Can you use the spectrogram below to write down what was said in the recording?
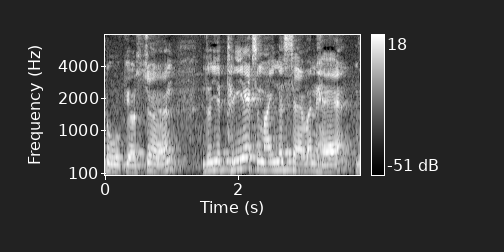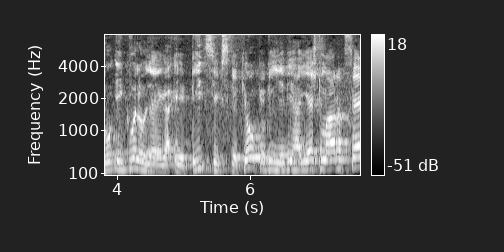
टू क्वेश्चन जो ये थ्री एक्स माइनस सेवन है, वो इक्वल हो जाएगा एटी सिक्स के। क्यों? क्योंकि ये भी हाईएस्ट मार्क्स है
